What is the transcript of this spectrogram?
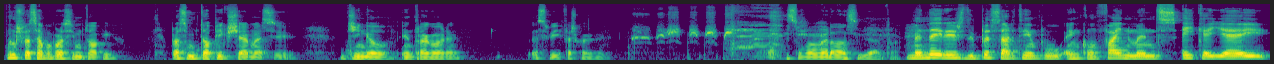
Vamos passar para o próximo tópico. O próximo tópico chama-se Jingle Entra Agora. A subir, faz qualquer coisa. Isso é uma merda a subir, pá. Maneiras de passar tempo em confinements, a.k.a.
